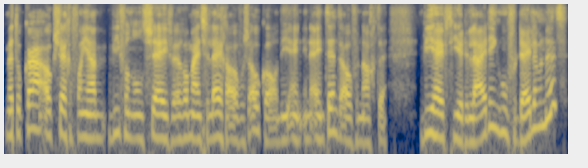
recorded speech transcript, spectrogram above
met elkaar ook zeggen van ja, wie van ons zeven, Romeinse leger overigens ook al, die in één tent overnachten, wie heeft hier de leiding, hoe verdelen we het?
